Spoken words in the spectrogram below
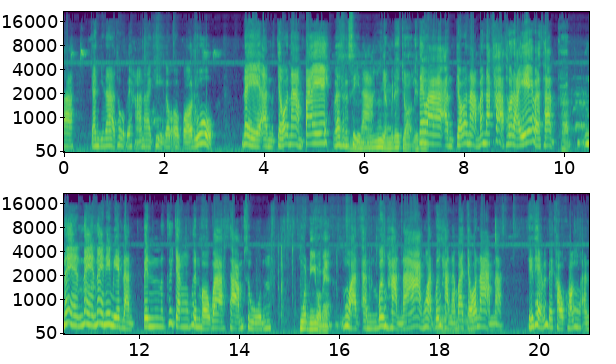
ว่า จันจิราโทรไปหานาขี้กับอปอดูได้อันเจาะน้ำไปว่าทั้งสี่นะอืมยังไม่ได้เจาะเลยแต่แม่ว่าอันเจาะน้ำมันราคาเท่าไหร่ว่าท่านครับ ในในในในเม็ดนั่นเป็นคือจังเพิ่นบอกว่าสามศูนย์งวดนี้บ่แม่ งวดอันเบิ่งหันนะงวดเบิ่งหันนะบ้าเจาะน้ำน่ะถึงแถมมันไปเข้าของอัน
